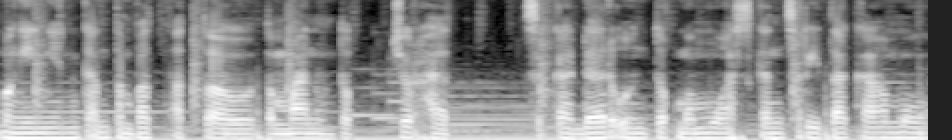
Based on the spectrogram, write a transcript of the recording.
menginginkan tempat atau teman untuk curhat, sekadar untuk memuaskan cerita kamu,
